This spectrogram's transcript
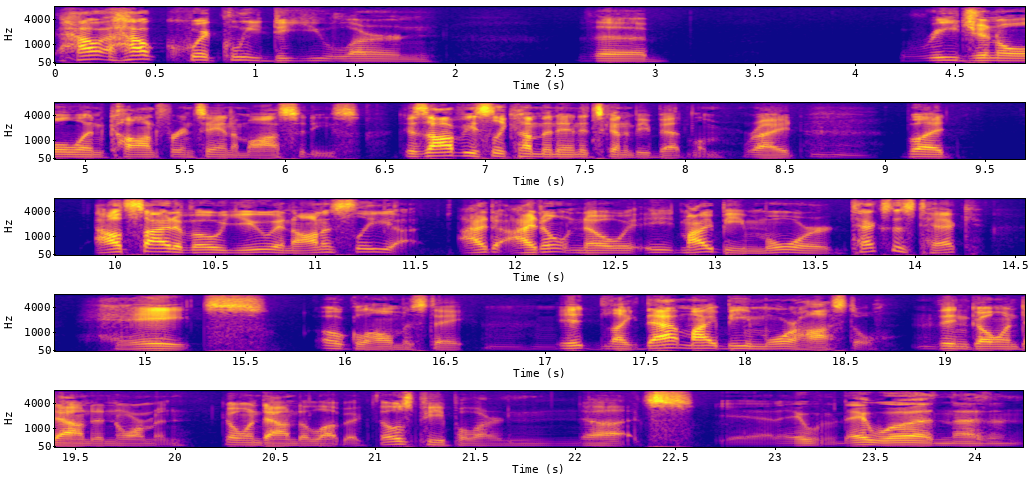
How how quickly do you learn the regional and conference animosities? Because obviously coming in, it's going to be bedlam, right? Mm-hmm. But outside of OU, and honestly, I, I don't know. It might be more. Texas Tech hates Oklahoma State. Mm-hmm it like that might be more hostile mm-hmm. than going down to Norman, going down to Lubbock. Those people are nuts. Yeah, they they was nothing.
